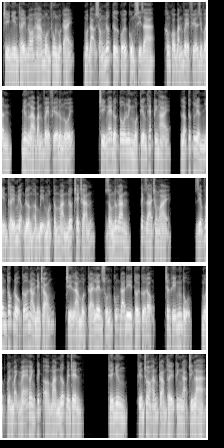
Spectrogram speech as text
chỉ nhìn thấy nó há mồm phun một cái, một đạo sóng nước từ cuối cùng xì ra, không có bắn về phía diệp vân, nhưng là bắn về phía đường nối. Chỉ nghe được tô linh một tiếng thét kinh hãi, lập tức liền nhìn thấy miệng đường hầm bị một tấm màn nước che chắn, dòng nước lăn, tách ra trong ngoài. Diệp vân tốc độ cỡ nào nhanh chóng, chỉ là một cái lên xuống cũng đã đi tới cửa động, chân khí ngưng tụ, một quyền mạnh mẽ oanh kích ở màn nước bên trên. Thế nhưng, khiến cho hắn cảm thấy kinh ngạc chính là,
